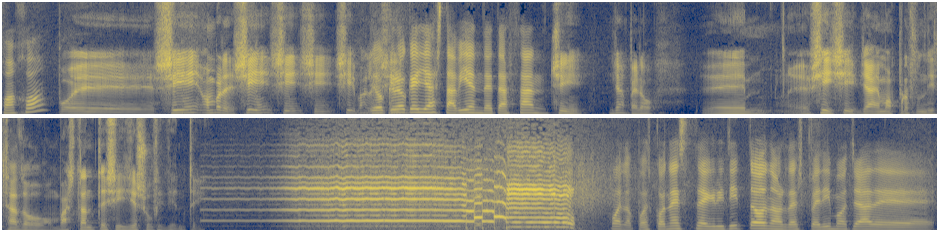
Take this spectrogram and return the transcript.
Juanjo? Pues sí, hombre, sí, sí, sí, sí, vale. Yo sí. creo que ya está bien de Tarzán. Sí, ya, pero eh, eh, sí, sí, ya hemos profundizado bastante, sí, y es suficiente. Bueno, pues con este gritito nos despedimos ya de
